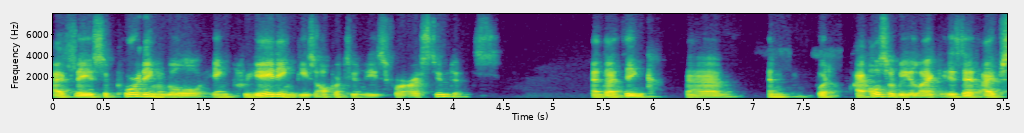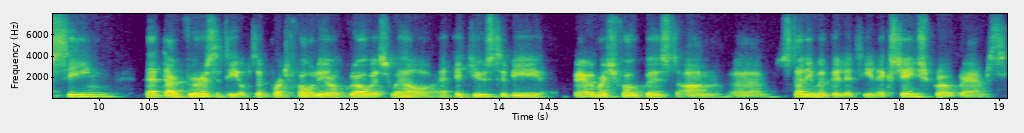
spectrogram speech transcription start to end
I play a supporting role in creating these opportunities for our students. And I think, um, and what I also really like is that I've seen that diversity of the portfolio grow as well. It used to be very much focused on uh, study mobility and exchange programs.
